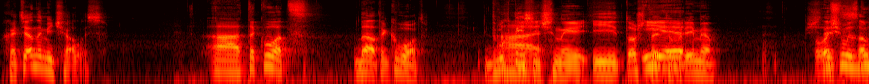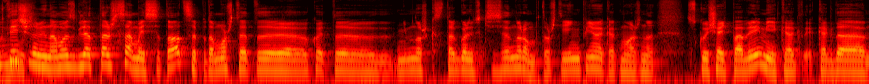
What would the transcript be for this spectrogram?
Хотя намечалось. А, так вот, Да, так вот. 2000-е и то, что и- это время В общем, и с 2000-ми, на мой взгляд, та же самая ситуация, потому что это какой-то немножко стокгольмский синдром, потому что я не понимаю, как можно скучать по времени, как, когда,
